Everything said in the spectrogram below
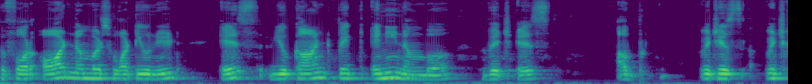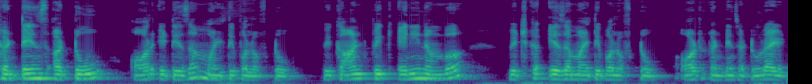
So for odd numbers, what you need is you can't pick any number which is up, which is which contains a 2 or it is a multiple of 2. We can't pick any number which is a multiple of 2 or contains a 2, right?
